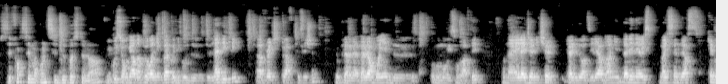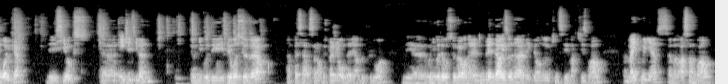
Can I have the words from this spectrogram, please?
C'est forcément un de ces deux postes-là. Du coup, si on regarde un peu running back au niveau de, de l'ADP, Average Draft Position, donc la, la valeur moyenne de, au moment où ils sont draftés, on a Elijah Mitchell, Clyde Edwards-Helaire, Damien Harris, Miles Sanders, Ken Walker, des Seahawks, euh, AJ Dillon. au niveau des, des receveurs, après ça, ça n'empêche pas Jérôme d'aller un peu plus loin. Mais euh, au niveau des receveurs, on a la doublette d'Arizona avec DeAndre Hopkins et Marquis Brown, Mike Williams, Samon Rassan Brown,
